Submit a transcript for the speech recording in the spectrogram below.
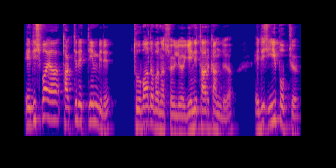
Ediş bayağı takdir ettiğim biri. Tuğba da bana söylüyor. Yeni Tarkan diyor. Ediş iyi popçu.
